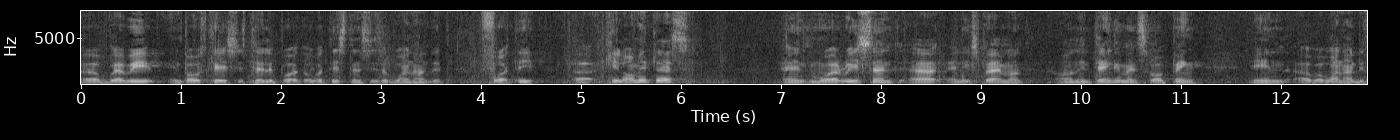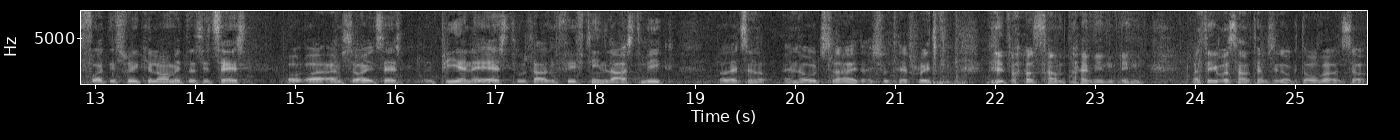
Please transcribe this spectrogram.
uh, where we, in both cases, teleport over distances of 140 kilometers. And more recent, an experiment on entanglement swapping in over 143 kilometers. It says, oh, I'm sorry, it says PNAS 2015 last week so that's an, an, old slide. I should have written. It was sometime in, in, I think it was sometimes in October, so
